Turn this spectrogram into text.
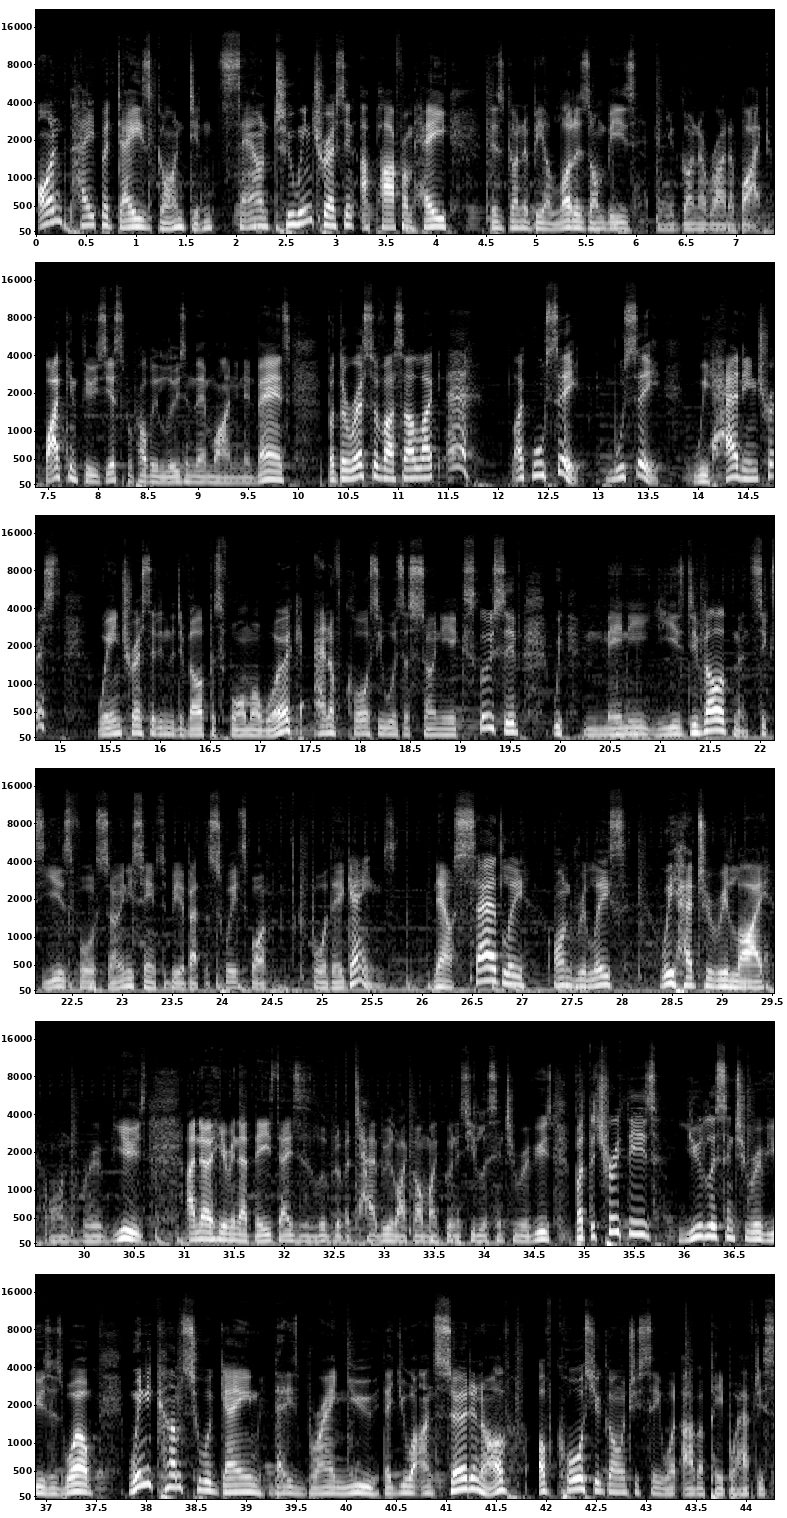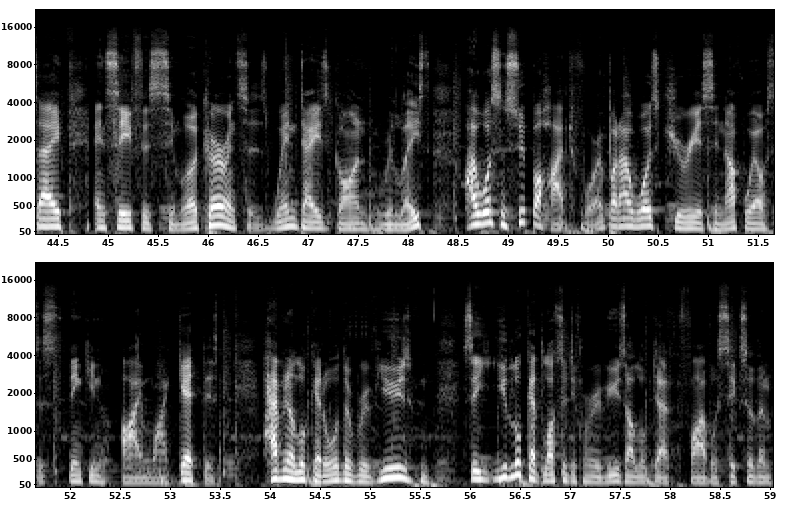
On paper, Days Gone didn't sound too interesting apart from, hey, there's gonna be a lot of zombies and you're gonna ride a bike. Bike enthusiasts were probably losing their mind in advance, but the rest of us are like, eh, like we'll see we'll see. We had interest, we're interested in the developer's former work, and of course it was a Sony exclusive with many years development. Six years for Sony seems to be about the sweet spot for their games. Now sadly, on release, we had to rely on reviews. I know hearing that these days is a little bit of a taboo, like, oh my goodness, you listen to reviews, but the truth is, you listen to reviews as well. When it comes to a game that is brand new, that you are uncertain of, of course you're going to see what other people have to say and see if there's similar occurrences. When Days Gone released, I wasn't super hyped for it, but I was curious enough where I was just thinking I might get this. Having a look at all the reviews, see, you look at lots of different reviews, I looked at five five or six of them,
